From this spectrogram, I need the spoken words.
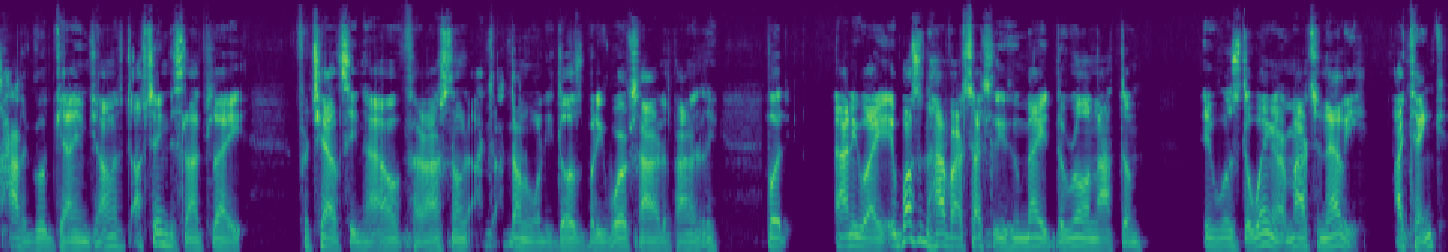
had a good game, John. I've, I've seen this lad play for Chelsea now, for Arsenal. I, I don't know what he does, but he works hard apparently. But anyway, it wasn't Havertz actually who made the run at them. It was the winger Martinelli, I think,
